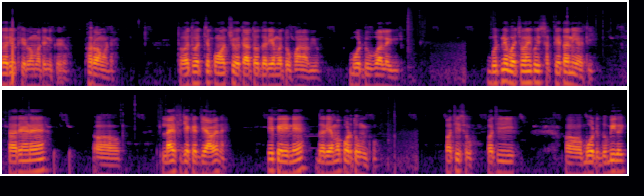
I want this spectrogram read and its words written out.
દરિયો ખેડવા માટે નીકળ્યો, ફરવા માટે. તો અધ વચ્ચે પહોંચ્યો ત્યાં તો દરિયામાં તોફાન આવ્યું, બોટ ડૂબવા લાગી. બોટને બચવાની કોઈ શક્યતા નહીં હતી. ત્યારે એણે લાઈફ જેકેટ જે આવે ને, એ પહેરીને દરિયામાં પડતું મૂક્યું. પછી શું? પછી બોટ ડૂબી ગઈ.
